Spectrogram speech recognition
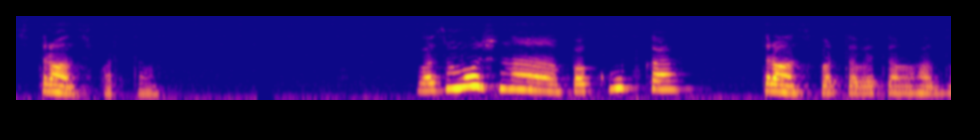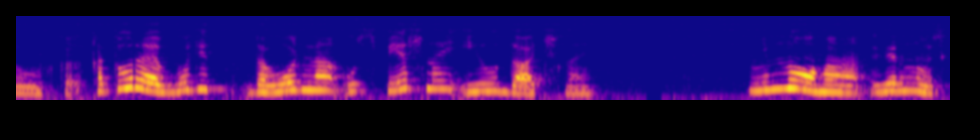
с транспортом. Возможно, покупка транспорта в этом году, которая будет довольно успешной и удачной. Немного вернусь к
